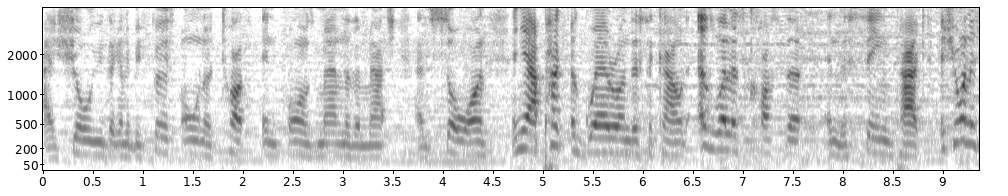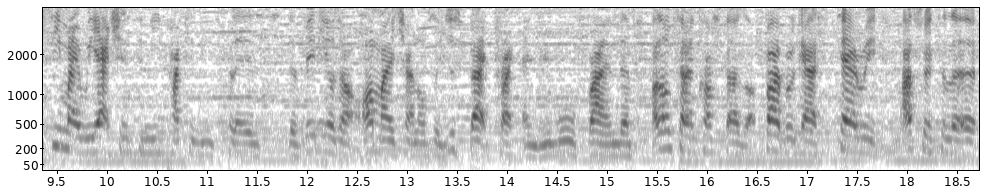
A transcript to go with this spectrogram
I show you. They're going to be first owner, TOTS, informs, man of the match, and so on. And yeah, I packed Aguero on this account, as well as Costa in the same pack. If you want to see my reactions to me packing these players, the videos are on my channel, so just backtrack and you will find them. Alongside Costa, I got Fabregas, Terry, Azpilicueta,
